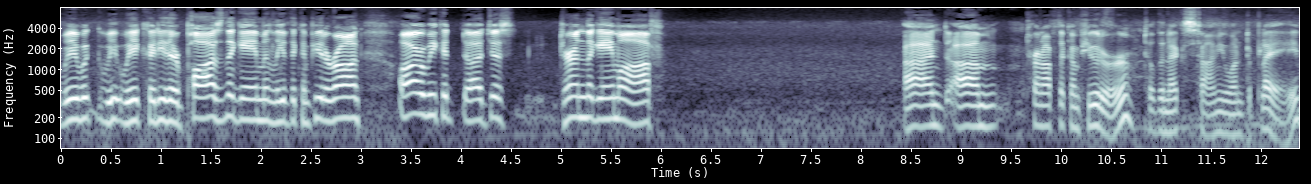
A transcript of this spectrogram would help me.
we, we we could either pause the game and leave the computer on or we could uh, just turn the game off and um, turn off the computer till the next time you want to play.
